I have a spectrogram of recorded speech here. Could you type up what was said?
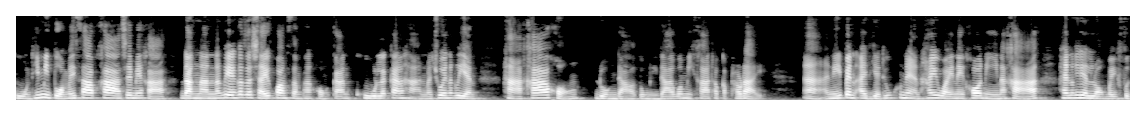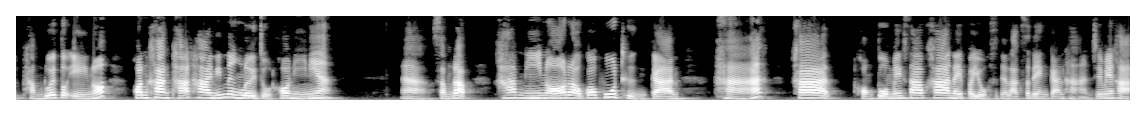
คูณที่มีตัวไม่ทราบค่าใช่ไหมคะ ดังนั้นนักเรียนก็จะใช้ความสัมพันธ์ของการคูณและการหารมาช่วยนักเรียน หาค่าของดวงดาวตรงนี้ได้ว่ามีค่าเท่ากับเท่าไหร่อ่าอันนี้เป็นไอเดียที่คุณแนนให้ไว้ในข้อนี้นะคะ ให้นักเรียนลองไปฝึกทำด้วยตัวเองเนาะค่อนข้างท้าทายนิดนึงเลยโจทย์ข้อนี้เนี่ยอ่าสำหรับคาบนี้เนาะเราก็พูดถึงการหาค่า ของตัวไม่ทราบค่าในประโยคสัญลักษณ์แสดงการหารใช่ไหมคะ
